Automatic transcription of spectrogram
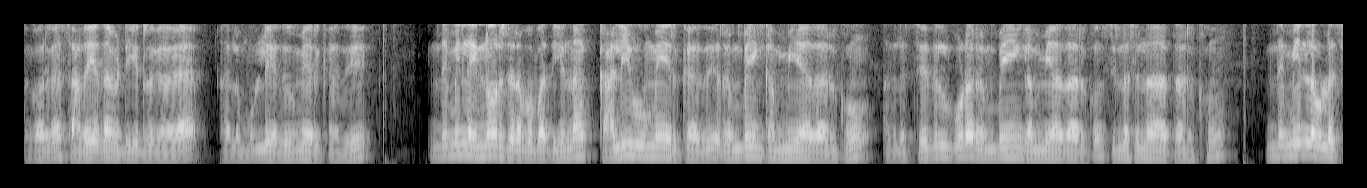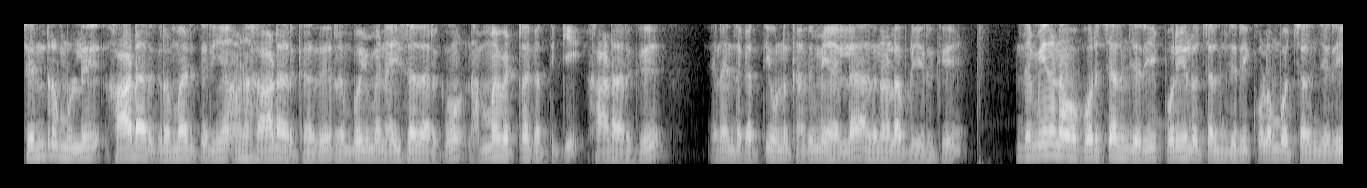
அங்கே இருக்க சதையை தான் வெட்டிக்கிட்டு இருக்காங்க. அதில் முள் எதுவுமே இருக்காது. இந்த மீனில் இன்னொரு சிறப்பு பார்த்திங்கன்னா கழிவுமே இருக்காது. ரொம்பையும் கம்மியாக தான் இருக்கும். அதில் செதில் கூட ரொம்பையும் கம்மியாக தான் இருக்கும். சின்ன சின்னதாக தான் இருக்கும். இந்த மீனில் உள்ள சென்று முள் ஹார்டாக இருக்கிற மாதிரி தெரியும். ஆனால் ஹார்டாக இருக்காது. ரொம்பவுமே நைஸாக தான் இருக்கும். நம்ம வெட்டுற கத்திக்கு ஹார்டாக இருக்குது ஏன்னா இந்த கத்தி ஒன்றும் கதுமையாக இல்லை. அதனால் அப்படி இருக்குது இந்த மீனை நம்ம பொரிச்சாலும் சரி பொரியல் வச்சாலும் சரி குழம்பு வச்சாலும் சரி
